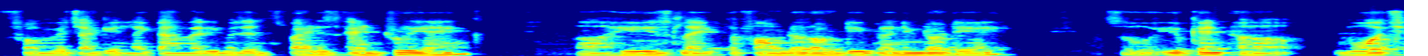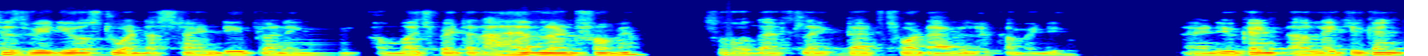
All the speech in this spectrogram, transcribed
from which again like I'm very much inspired is Andrew Ng. Uh, he is like the founder of deeplearning.ai. So you can watch his videos to understand deep learning much better. I have learned from him so that's like that's what i will recommend you. And you can uh, like you can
